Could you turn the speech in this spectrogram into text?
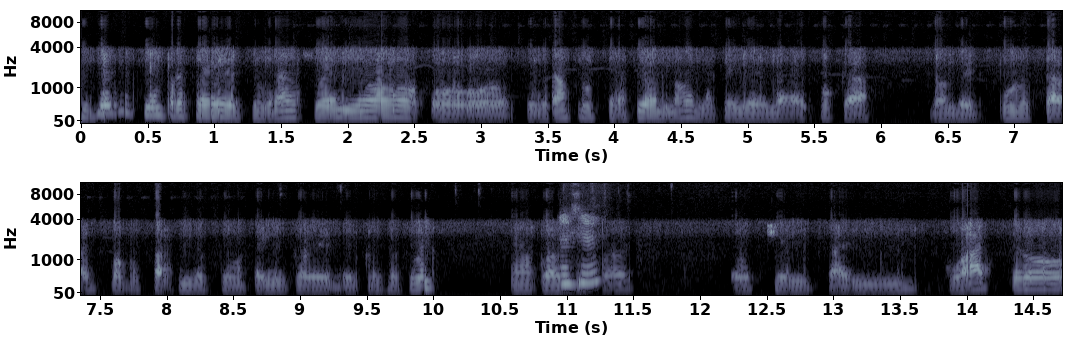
Pues ese siempre fue su gran sueño o su gran frustración, ¿no? En aquella de la época donde pudo estar pocos partidos como técnico de- del Cruz Azul. No me acuerdo si Ujú. fue 84,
